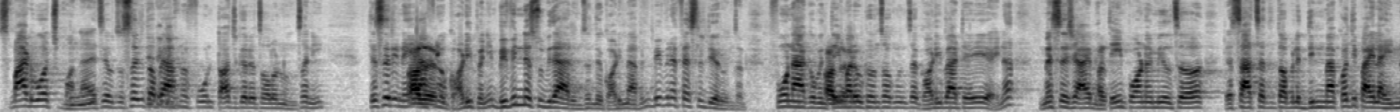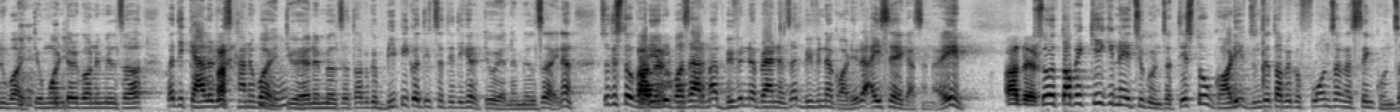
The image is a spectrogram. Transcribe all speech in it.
स्मार्ट वाच भन्नाले चाहिँ जसरी तपाईँ आफ्नो फोन टच गरेर चलाउनुहुन्छ नि त्यसरी नै आफ्नो घडी पनि विभिन्न सुविधाहरू हुन्छन् त्यो घडीमा पनि विभिन्न फेसिलिटीहरू हुन्छन्। फोन आएको भने त्यहीँबाट उठाउन सक्नुहुन्छ घडीबाटै होइन मेसेज आयो भने त्यहीँ पढ्न मिल्छ र साथसाथै तपाईँले दिनमा कति पाइला हिँड्नुभयो त्यो मोनिटर गर्न मिल्छ कति क्यालोरिज खानुभयो त्यो हेर्न मिल्छ तपाईँको बिपी कति छ त्यतिखेर त्यो हेर्न मिल्छ होइन? सो त्यस्तो घडीहरू बजारमा विभिन्न ब्रान्ड अनुसार विभिन्न घडीहरू आइसकेका छन् है? सो तपाईँ के किन्न इच्छुक हुन्छ? त्यस्तो घडी जुन चाहिँ तपाईँको फोनसँग सिङ्क हुन्छ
